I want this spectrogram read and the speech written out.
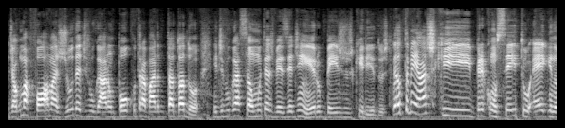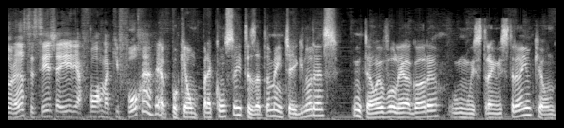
de alguma forma ajuda a divulgar um pouco o trabalho do tatuador. E divulgação muitas vezes é dinheiro, beijos queridos. Eu também acho que preconceito é ignorância, seja ele a forma que for. É, é porque é um preconceito, exatamente, é ignorância. Então eu vou ler agora um Estranho Estranho, que é o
